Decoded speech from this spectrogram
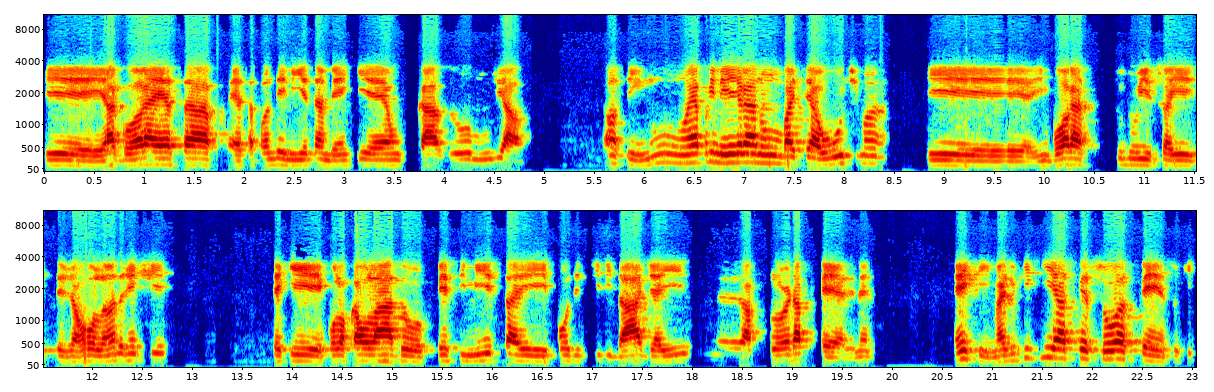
e agora essa, essa pandemia também, que é um caso mundial. Então, assim, não é a primeira, não vai ser a última, e embora tudo isso aí esteja rolando, a gente tem que colocar o lado pessimista e positividade aí a flor da pele, né? Enfim, mas o que, que as pessoas pensam? O que,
